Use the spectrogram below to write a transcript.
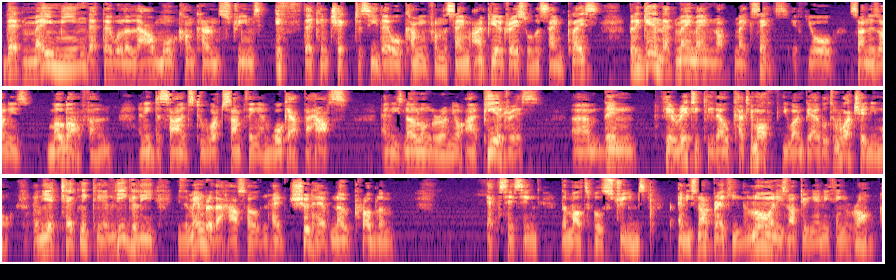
that may mean that they will allow more concurrent streams if they can check to see they're all coming from the same IP address or the same place. But again, that may, may not make sense. If your son is on his mobile phone and he decides to watch something and walk out the house and he's no longer on your IP address, um, then theoretically they'll cut him off. He won't be able to watch anymore. And yet technically and legally he's a member of the household and had, should have no problem accessing the multiple streams. And he's not breaking the law and he's not doing anything wrong.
